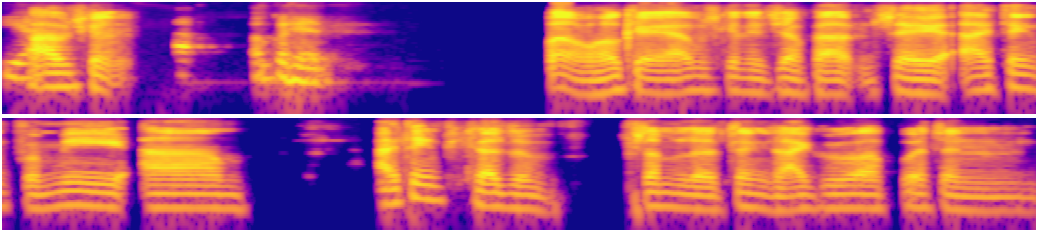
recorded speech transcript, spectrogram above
Yeah. I was gonna. Oh, go ahead. Oh, okay. I was gonna jump out and say I think for me, um, I think because of some of the things I grew up with and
